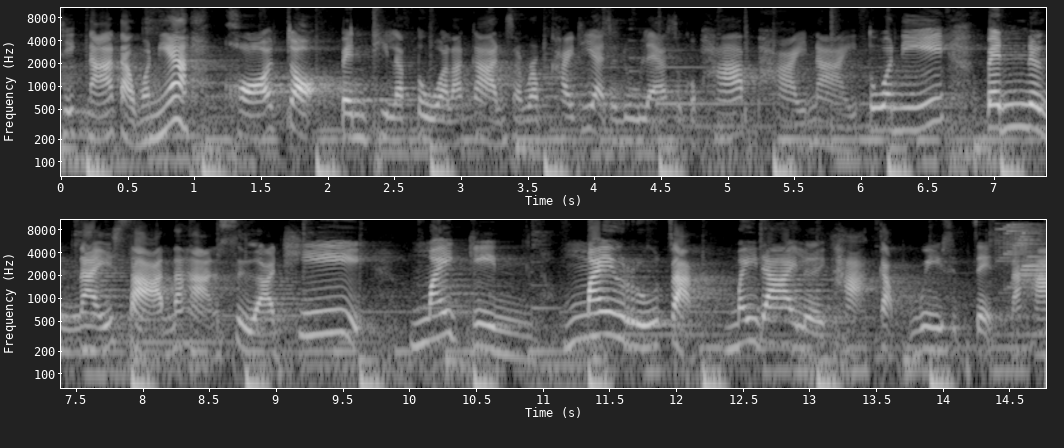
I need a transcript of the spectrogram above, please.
ชิกนะ แต่วันเนี้ย อเจาะเป็นทีละตัวละกันสำหรับใครที่อยากจะดูแลสุขภาพภายใน ตัวนี้เป็นหนึ่งในสารอาหารเสือที่ ไม่กิน ไม่รู้จักไม่ได้เลยค่ะกับ V17 นะคะ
